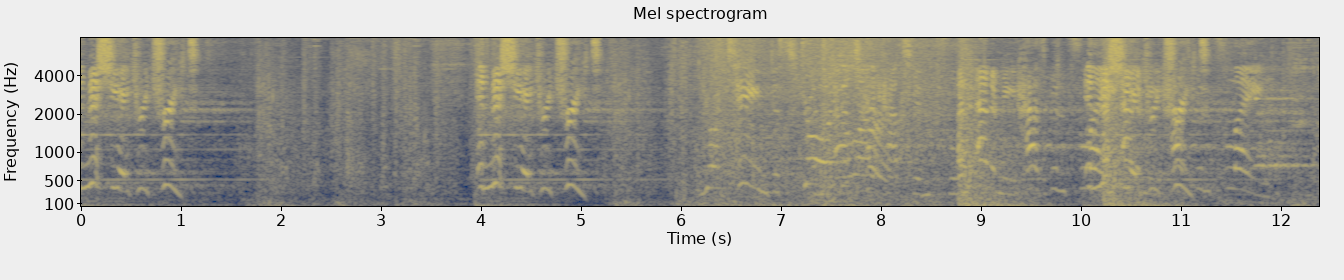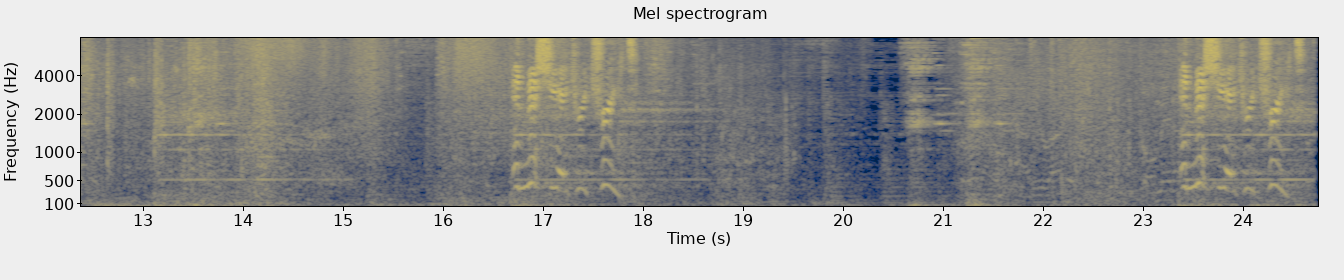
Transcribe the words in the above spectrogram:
Initiate retreat. Initiate retreat. Your team destroyed the turret. Has been slain. An enemy has been slain. Initiate retreat. Has been slain. Initiate retreat. Initiate retreat.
